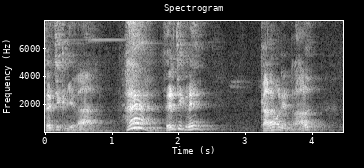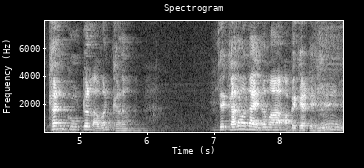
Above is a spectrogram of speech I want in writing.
தெரிஞ்சுக்கிறீங்களா? தெரிஞ்சுக்கிறேன். கணவன் என்றால் கண் கூட்டல் அவன் கணவன் சரி கணவன் தான் என்னம்மா அப்படி கேட்டேன்.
